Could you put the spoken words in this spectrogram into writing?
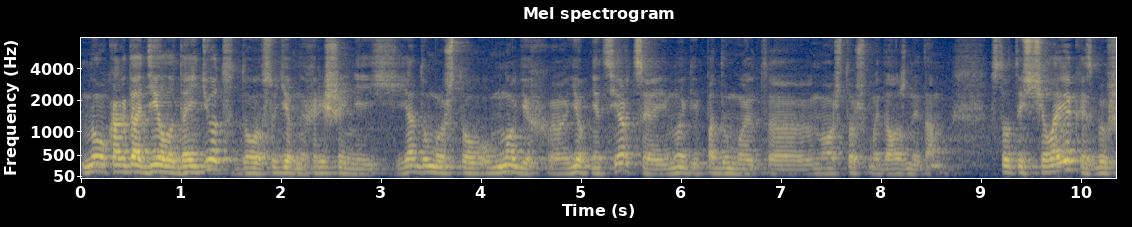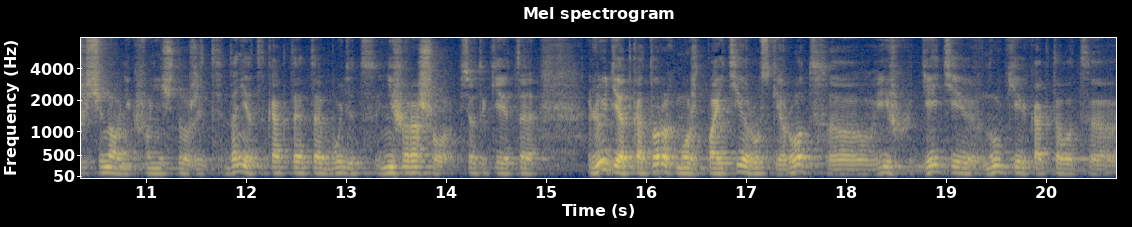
Но когда дело дойдет до судебных решений, я думаю, что у многих ёбнет сердце, и многие подумают, э, ну а что ж мы должны там 100 тысяч человек из бывших чиновников уничтожить. Да нет, как-то это будет нехорошо. Все-таки это люди, от которых может пойти русский род, э, их дети, внуки, как-то вот э,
